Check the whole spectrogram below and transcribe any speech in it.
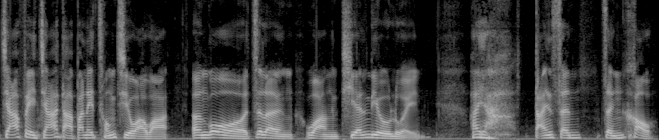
加肥加大版的充气娃娃，而我只能望天流泪。哎呀，单身真好。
